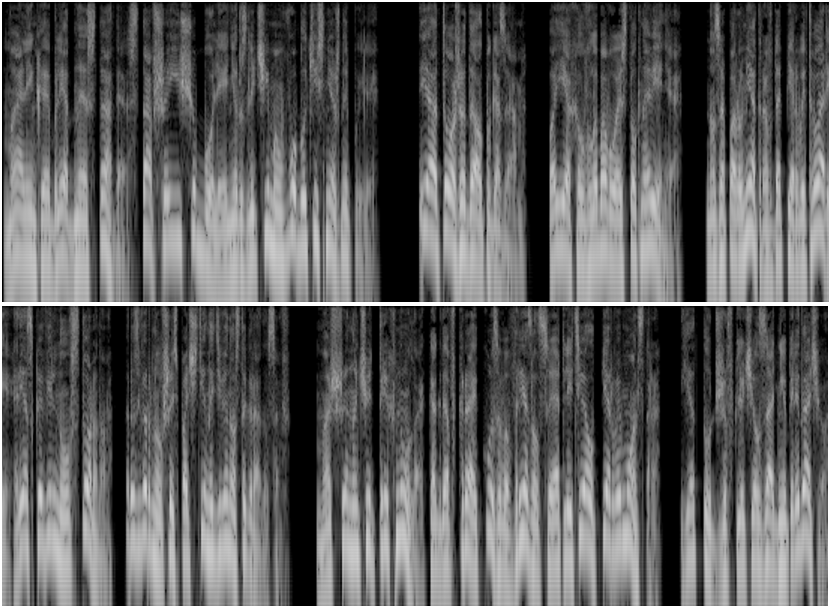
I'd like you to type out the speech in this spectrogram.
Маленькое бледное стадо, ставшее еще более неразличимым в облаке снежной пыли. Я тоже дал по газам. Поехал в лобовое столкновение. Но за пару метров до первой твари резко вильнул в сторону, развернувшись почти на 90 градусов. Машину чуть тряхнуло, когда в край кузова врезался и отлетел первый монстр. Я тут же включил заднюю передачу,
